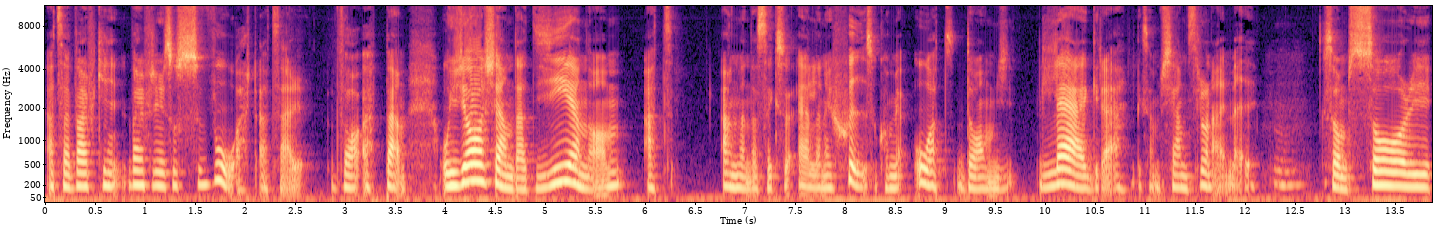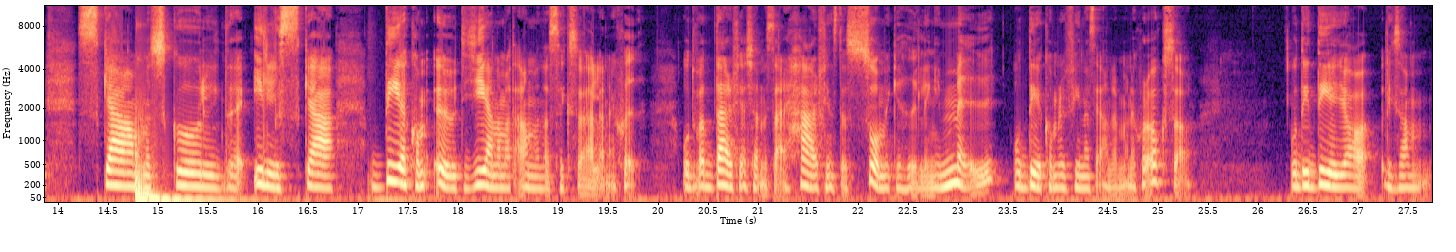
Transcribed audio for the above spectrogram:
att så här, varför, varför är det så svårt att så här, vara öppen? Och jag kände att genom att använda sexuell energi så kom jag åt de lägre liksom, känslorna i mig. Mm. Som sorg, skam, skuld, ilska. Det kom ut genom att använda sexuell energi. Och det var därför jag kände så här, här finns det så mycket healing i mig och det kommer det finnas i andra människor också. Och det är det jag liksom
